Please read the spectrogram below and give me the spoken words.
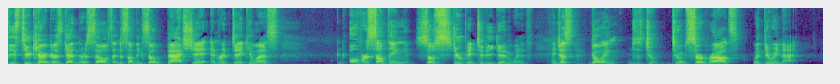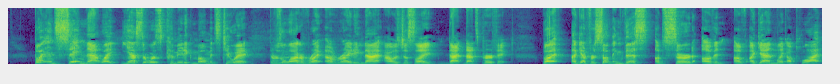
these two characters getting themselves into something so batshit and ridiculous over something so stupid to begin with. and just going just to to absurd routes with doing that. But in saying that, like, yes, there was comedic moments to it. There was a lot of, of uh, writing that I was just like, that that's perfect. But again, for something this absurd of an of again like a plot,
